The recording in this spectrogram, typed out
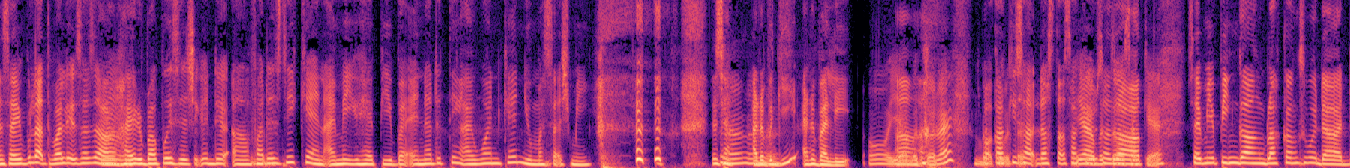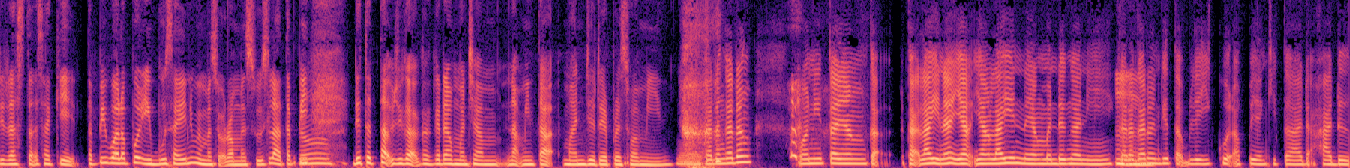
Dan saya pula terbalik Ustazah. Hmm. Hari berapa saya cakap dia, uh, Father's Day can I make you happy but another thing I want can you massage me. Macam Ah. ada pergi, ada balik. Oh ya Ah. betul eh. Betul, kaki betul. Dah start sakit Ya betul Ustazah. sakit eh. Saya punya pinggang belakang semua dah dia dah start sakit. Tapi walaupun ibu saya ni memang seorang mesus lah tapi Oh. dia tetap juga kadang-kadang macam nak minta manja daripada suami. Ya, kadang-kadang wanita yang kat, kat lain eh yang yang lain yang mendengar ni kadang-kadang dia tak boleh ikut apa yang kita ada ada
